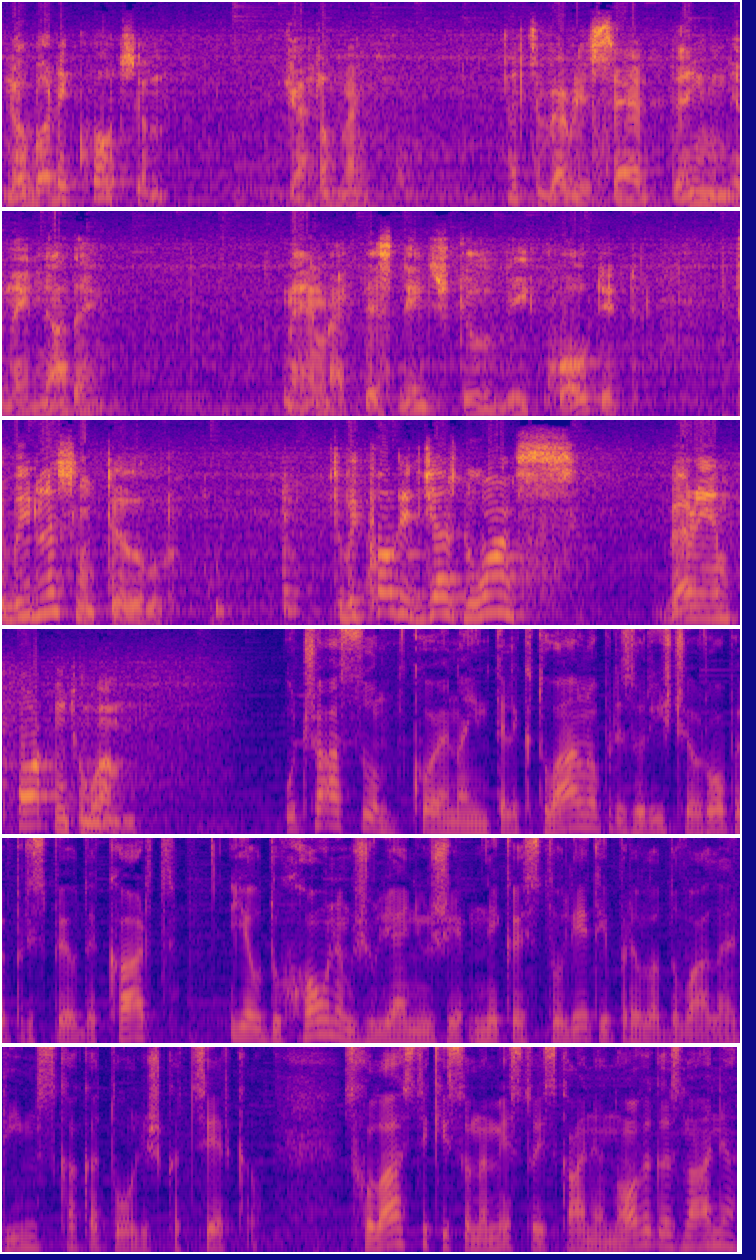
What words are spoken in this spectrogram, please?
Nobody quotes him. Gentlemen, that's a very sad thing to mean nothing. Man like this needs to be quoted, to be listened to, to be quoted just once. Very important to him. V času, ko je na intelektualno prizorišče Evrope prispel Descartes, je v duhovnem življenju že nekaj stoletij prevladovala rimska katoliška cerkev. Scholastiki so namesto iskanja novega znanja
